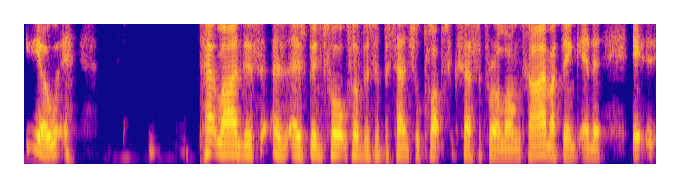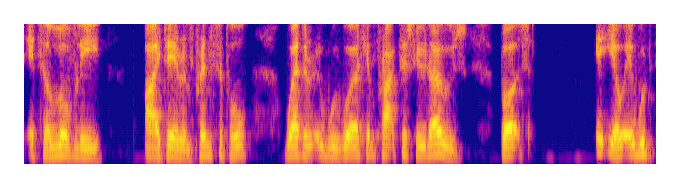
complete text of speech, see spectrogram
you know, Pep Lijnders has, has, been talked of as a potential Klopp successor for a long time. I think it, it, it's a lovely idea in principle. Whether it would work in practice, who knows? But it, you know, it would.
